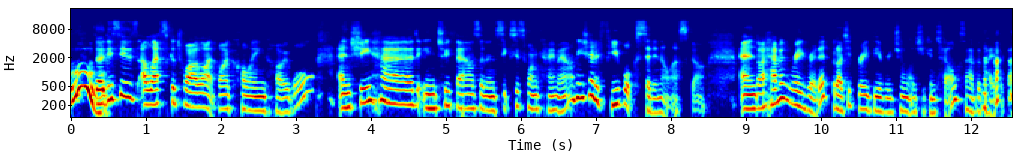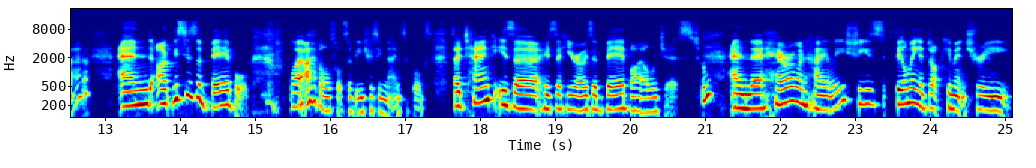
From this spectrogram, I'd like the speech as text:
Ooh. So this is Alaska Twilight by Colleen Coble. And she had in 2006, this one came out. I think she had a few books set in Alaska. And I haven't reread it, but I did read the original, as you can tell, because I have the paperback. and uh, this is a bear book. Like I have all sorts of interesting names of books. So Tank is a, who's the hero, is a bear biologist. Ooh. And the heroine, Haley, she's filming a documentary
